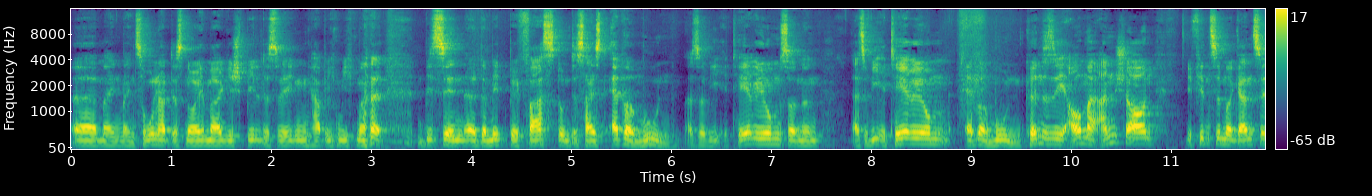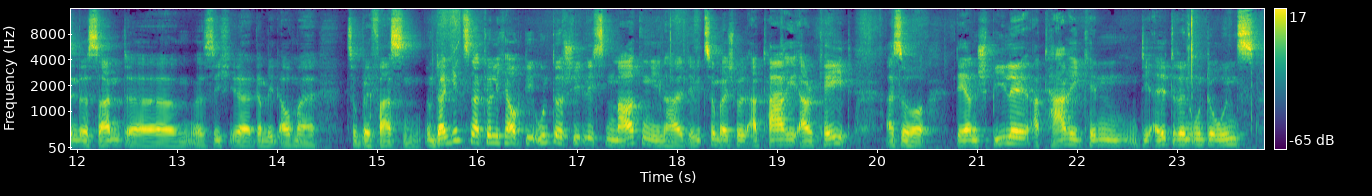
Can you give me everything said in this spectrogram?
Äh, mein, mein Sohn hat das neu mal gespielt, deswegen habe ich mich mal ein bisschen äh, damit befasst und das heißt Evermoon, also wie Ethereum, sondern also wie Ethereum Evermoon. Können Sie sich auch mal anschauen. Ich finde es immer ganz interessant, äh, sich äh, damit auch mal zu befassen. Und dann gibt es natürlich auch die unterschiedlichsten Markeninhalte, wie zum Beispiel Atari Arcade, also deren Spiele, Atari kennen die Älteren unter uns,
